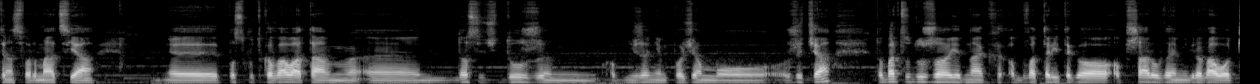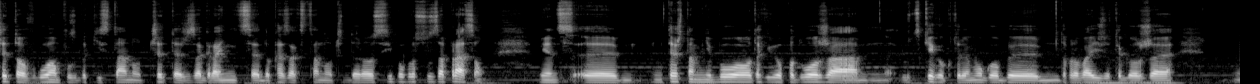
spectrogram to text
transformacja e, poskutkowała tam dosyć dużym obniżeniem poziomu życia, to bardzo dużo jednak obywateli tego obszaru wyemigrowało, czy to w głąb Uzbekistanu, czy też za granicę do Kazachstanu, czy do Rosji, po prostu za pracą. Więc y, też tam nie było takiego podłoża ludzkiego, które mogłoby doprowadzić do tego, że y,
